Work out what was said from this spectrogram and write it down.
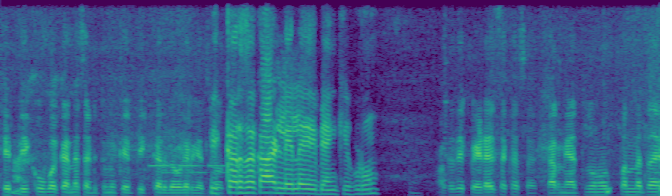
हे पीक उभं करण्यासाठी तुम्ही काही पीक कर्ज वगैरे घेतलं पीक होतं? कर्ज काढलेलं आहे बँकेकडून. आता ते फेडायचं कसं? कारण यातून उत्पन्न तर.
